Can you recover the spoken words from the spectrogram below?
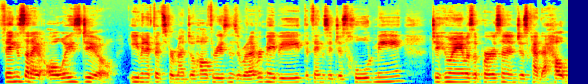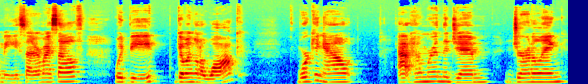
things that I always do, even if it's for mental health reasons or whatever it may be, the things that just hold me to who I am as a person and just kind of help me center myself would be going on a walk, working out, at home or in the gym, journaling,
